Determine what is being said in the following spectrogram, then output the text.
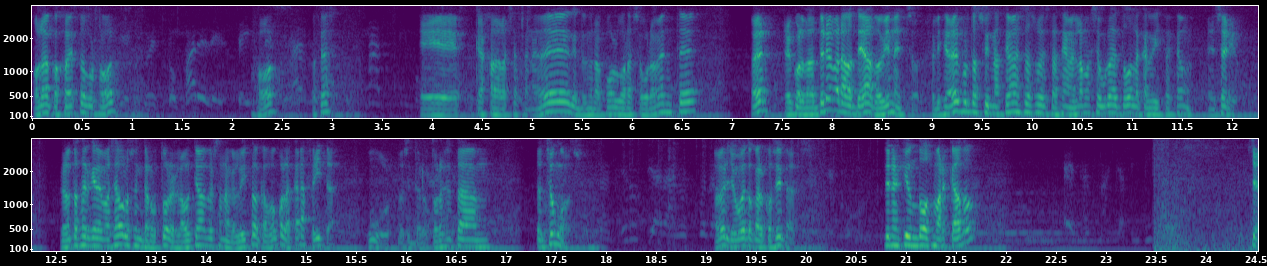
Hola, coge esto, por favor. Por favor, gracias. Eh, caja de las FND, que tendrá pólvora seguramente. A ver, recordatorio garabateado, bien hecho. Felicidades por tu asignación a esta subestación, es la más segura de toda la canalización, en serio. Pero no te acerques demasiado a los interruptores, la última persona que lo hizo acabó con la cara frita. Uh, los interruptores están... están chungos. A ver, yo voy a tocar cositas. Tiene aquí un 2 marcado. Sí.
